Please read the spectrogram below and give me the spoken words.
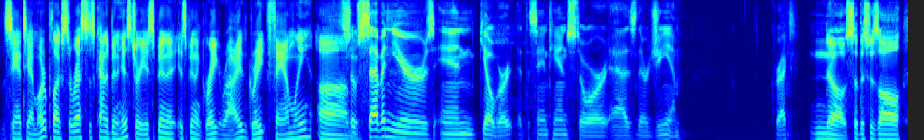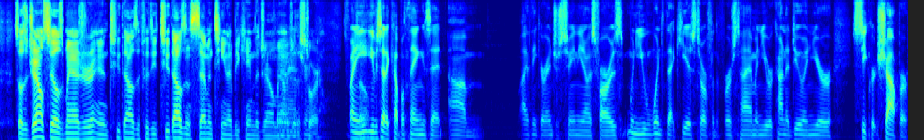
the Santan Motorplex. The rest has kind of been history. It's been a, it's been a great ride, great family. Um, so seven years in Gilbert at the Santan store as their GM. Correct. no, so this was all. So I was a general sales manager in 2015. 2017, I became the general manager of the store. It's funny. So- You've said a couple things that um, I think are interesting. You know, as far as when you went to that Kia store for the first time and you were kind of doing your secret shopper,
